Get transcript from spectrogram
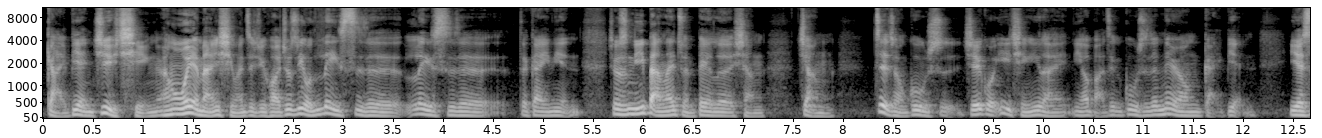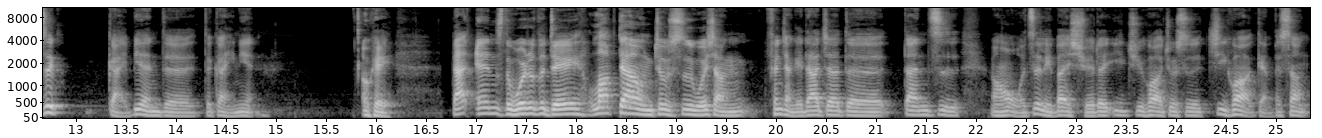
改变剧情，然后我也蛮喜欢这句话，就是有类似的类似的的概念，就是你本来准备了想讲。这种故事，结果疫情一来，你要把这个故事的内容改变，也是改变的的概念。OK That ends the word of the day. Lockdown 就是我想分享给大家的单字。然后我这礼拜学的一句话就是计划赶不上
